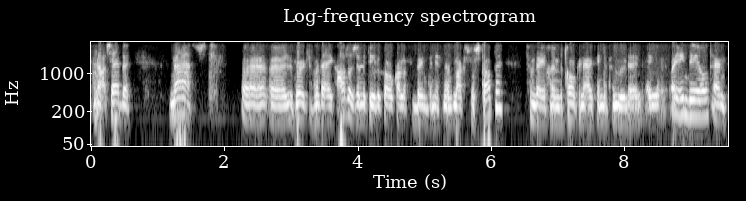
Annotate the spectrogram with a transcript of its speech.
Nou, ze hebben naast uh, Virgil van Dijk hadden ze natuurlijk ook al een verbindenis met Max Verstappen vanwege hun betrokkenheid in de Formule 1-wereld. En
